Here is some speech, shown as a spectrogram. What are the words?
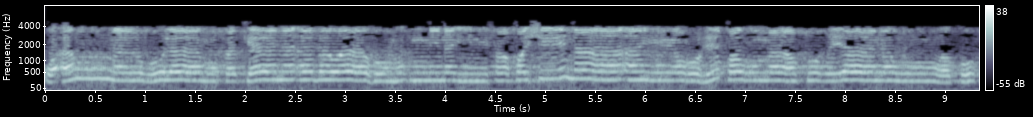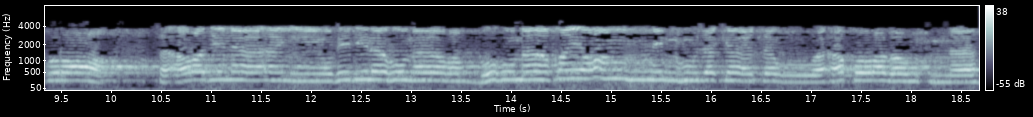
وأما الغلام فكان أبواه مؤمنين فخشينا أن يرهقهما طغيانا وكفرا فأردنا أن يبدلهما ربهما خيرا منه زكاة وأقرب رحما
